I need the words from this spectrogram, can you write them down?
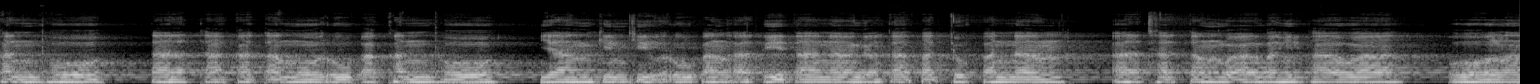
ขันโท ตัทธกตโมรูปขันโทยังกินจิรูปังอติตานากตปัจจุปันนังอัจฉตังวาบหิภาวาโอลา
